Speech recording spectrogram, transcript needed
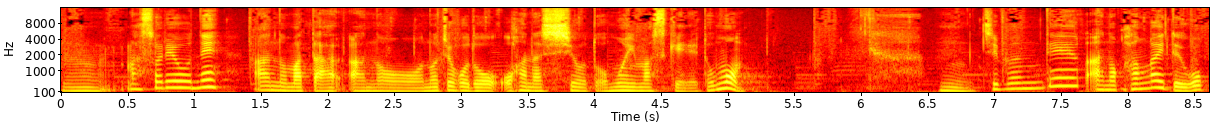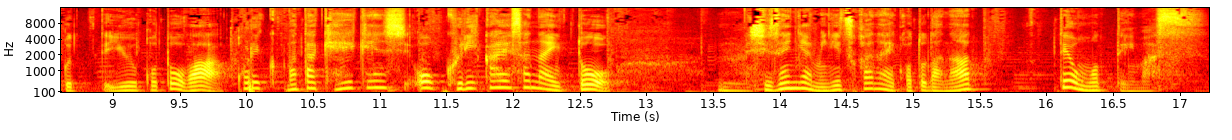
うん。まあ、それをねあのまたあの後ほどお話ししようと思いますけれども、うん、自分であの考えて動くっていうことはこれまた経験しを繰り返さないと、うん、自然には身につかないことだなって思っています。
